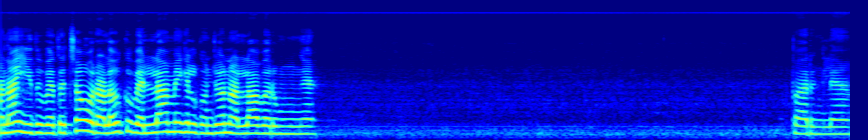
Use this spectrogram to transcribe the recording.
ஆனால் இது விதைச்சா ஓரளவுக்கு வெள்ளாமைகள் கொஞ்சம் நல்லா வருமுங்க. பாருங்களேன்.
